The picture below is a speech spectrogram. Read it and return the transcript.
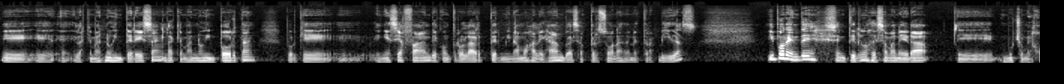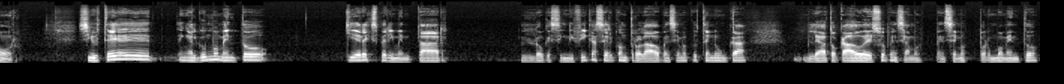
eh, eh, las que más nos interesan, las que más nos importan, porque eh, en ese afán de controlar terminamos alejando a esas personas de nuestras vidas y por ende sentirnos de esa manera mucho mejor. Si usted en algún momento quiere experimentar lo que significa ser controlado, pensemos que usted nunca le ha tocado eso, pensemos por un momento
